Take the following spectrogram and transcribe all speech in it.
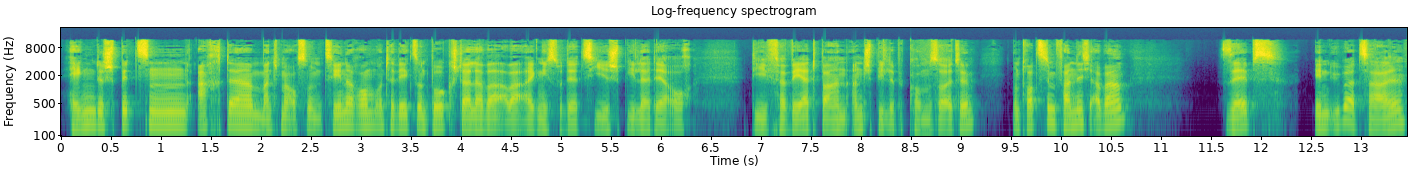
hängende Spitzen, Achter, manchmal auch so im Zehnerraum unterwegs und Burgstaller war aber eigentlich so der Zielspieler, der auch die verwertbaren Anspiele bekommen sollte. Und trotzdem fand ich aber, selbst in Überzahl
